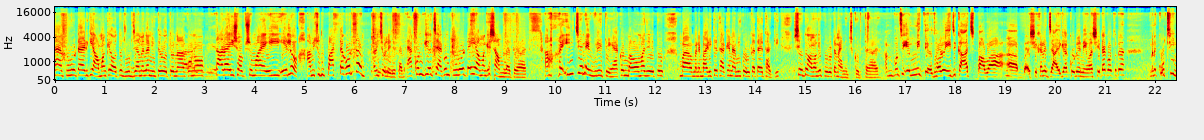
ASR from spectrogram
হ্যাঁ পুরোটা আর কি আমাকে অত ঝুট ঝামেলা নিতে হতো না। কোনো তারাই সব সময় এই এলো, আমি শুধু পাঠটা করতাম, আমি চলে যেতাম। এখন কি হচ্ছে? এখন পুরোটাই আমাকে সামলাতে হয়। ইচ অ্যান্ড এভরিথিং এখন বাবা মা যেহেতু মানে বাড়িতে থাকেন, আমি কলকাতায় থাকি, সেহেতু আমাকে পুরোটা ম্যানেজ করতে হয়। আমি বলছি, এমনিতেও ধরো এই যে কাজ পাওয়া সেখানে জায়গা করে নেওয়া, সেটা কতটা মানে কঠিন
